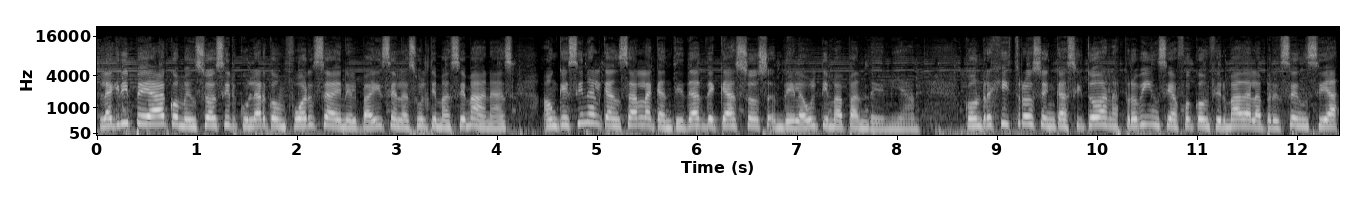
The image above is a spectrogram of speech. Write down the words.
La gripe A comenzó a circular con fuerza en el país en las últimas semanas, aunque sin alcanzar la cantidad de casos de la última pandemia. Con registros en casi todas las provincias fue confirmada la presencia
